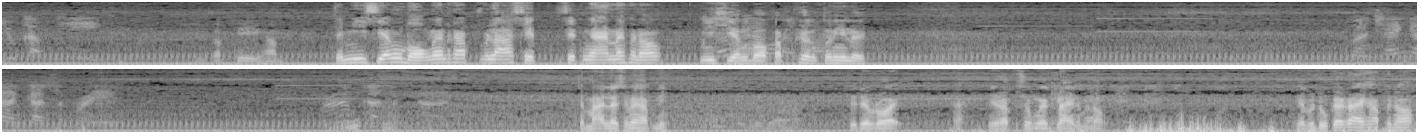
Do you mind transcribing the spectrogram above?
อยู่กับที่อยู่กับที่ครับ จะมีเสียงบอกนะครับ เวลาเสร็จเสร็จงานนะพี่น้อง มีเสียงบอกกับเครื่องตัวนี้เลยเปิดใช้งานการสเปรย์เริ่มการทำงานจะมาแล้วใช่ไหมครับนี่เสร็จเรียบร้อยอะ เดี๋ยวเราไปชมใกล้ๆนะพี่น้อง เดี๋ยวไปดูใกล้ๆครับพี่น้อง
